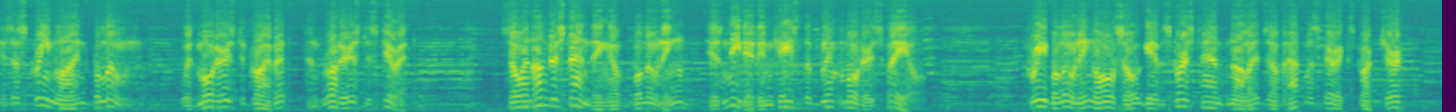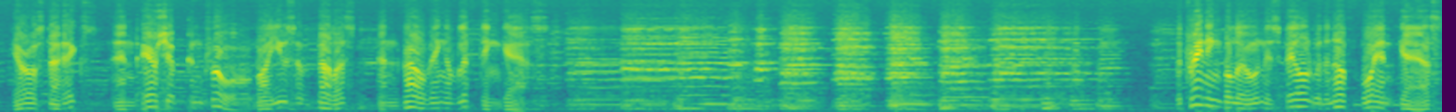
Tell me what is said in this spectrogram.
is a streamlined balloon with motors to drive it and rudders to steer it. So an understanding of ballooning is needed in case the blimp motors fail. Free ballooning also gives first-hand knowledge of atmospheric structure, aerostatics, and airship control by use of ballast and valving of lifting gas. Training balloon is filled with enough buoyant gas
